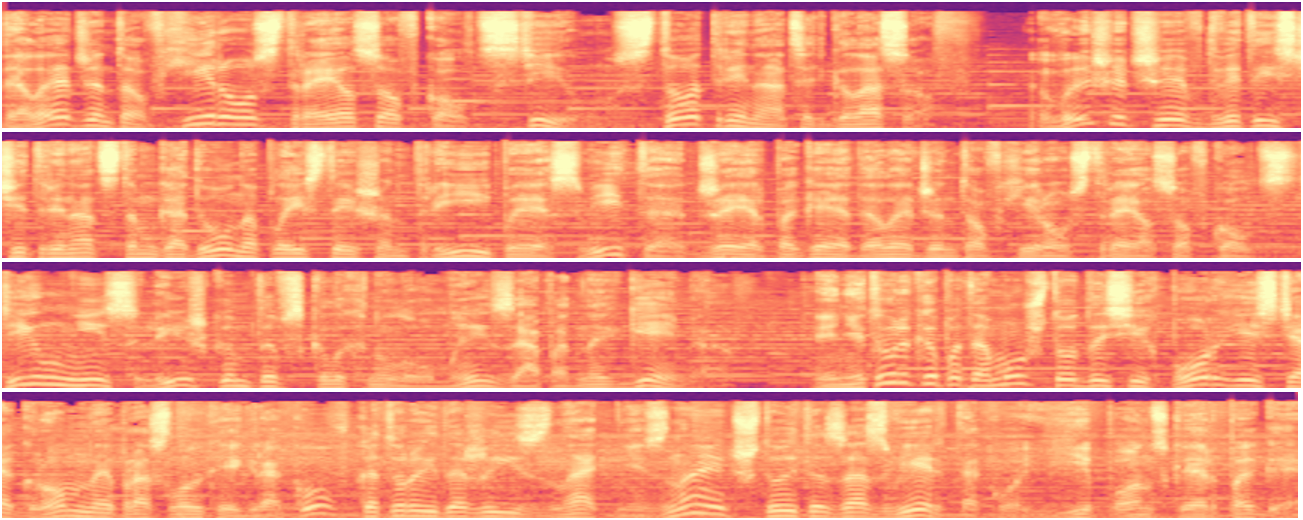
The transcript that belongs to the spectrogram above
The Legend of Heroes Trails of Cold Steel 113 голосов. Вышедшая в 2013 году на PlayStation 3 и PS Vita JRPG The Legend of Heroes Trails of Cold Steel не слишком-то всколыхнула умы западных геймеров. И не только потому, что до сих пор есть огромная прослойка игроков, которые даже и знать не знают, что это за зверь такой, японская РПГ.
